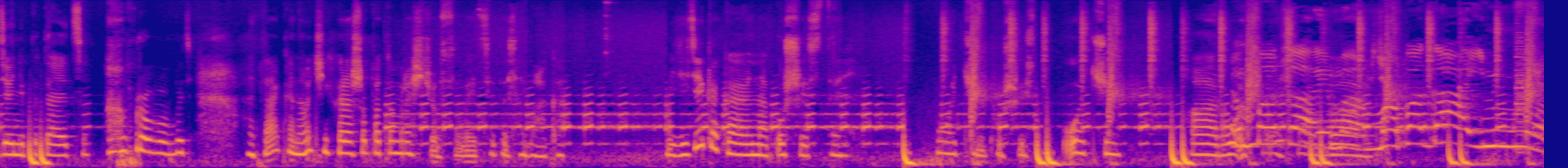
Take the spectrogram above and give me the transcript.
Дёня пытается пробовать. А так она очень хорошо потом расчесывается, эта собака. Видите, какая она пушистая? Очень пушистая, очень хорошая собачка. помогай мне.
